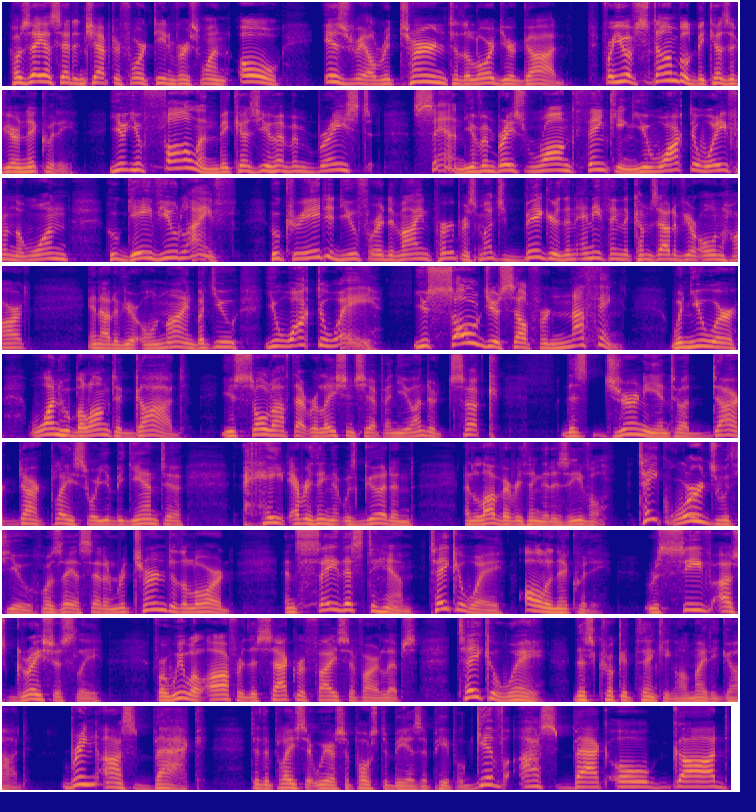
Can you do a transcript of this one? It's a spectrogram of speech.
Hosea said in chapter 14, verse 1 O Israel, return to the Lord your God, for you have stumbled because of your iniquity. You, you've fallen because you have embraced sin. You've embraced wrong thinking. You walked away from the one who gave you life, who created you for a divine purpose, much bigger than anything that comes out of your own heart and out of your own mind. But you, you walked away. You sold yourself for nothing when you were one who belonged to God. You sold off that relationship and you undertook this journey into a dark, dark place where you began to hate everything that was good and and love everything that is evil. Take words with you, Hosea said, and return to the Lord and say this to him Take away all iniquity, receive us graciously, for we will offer the sacrifice of our lips. Take away this crooked thinking, Almighty God. Bring us back to the place that we are supposed to be as a people. Give us back, O oh God,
